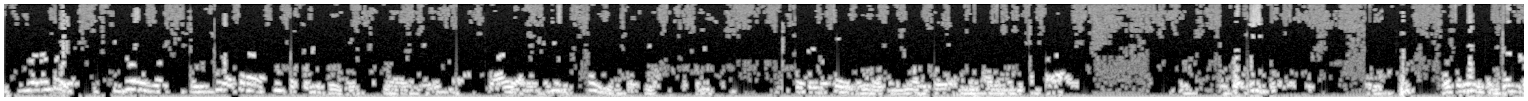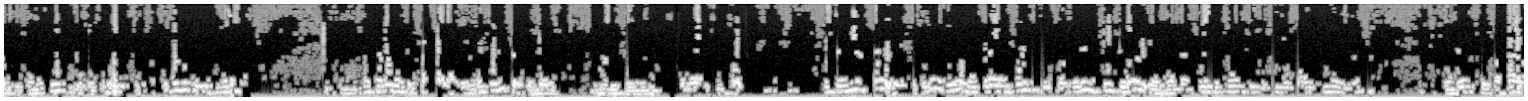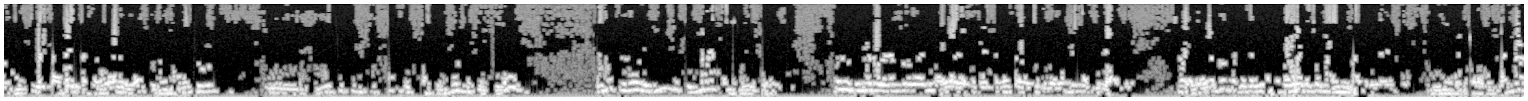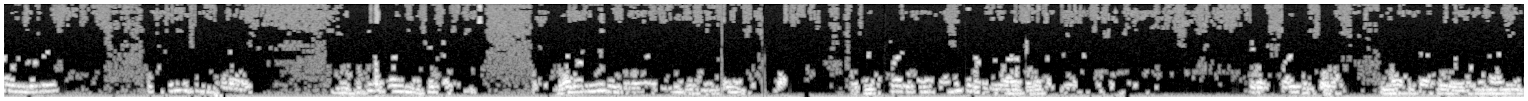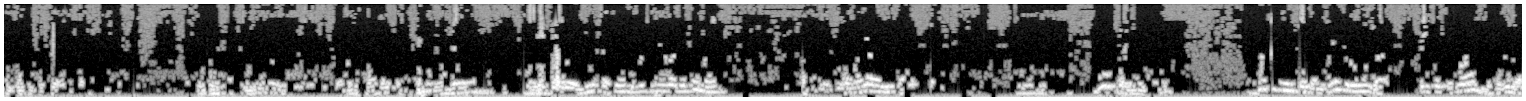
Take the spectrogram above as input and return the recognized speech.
ignorando no el día cada punto político la la era del virus público después del hotel de la economía de todo el mercado no se comparaba el servicio no tenemos el cambio de conexión y los económicos tenemos que ignorar no sabemos de pasar el mercado de la economía no lo tenemos Entonces, no sabe, porque no podemos mostrar un político, porque él es un teórico, ¿verdad? Puede ser político como tal, como de Entonces, se pasaron, se pasaron, se pasaron, ¿verdad? Como en algo, y eso es importante para el mundo cultural. Estamos hablando de libros que matan a los autores. Bueno, señor Rolando Valle, ahora la presentación para que lo vean en la Bueno, la cosa que tenía que hablar es más animal, ¿verdad? Y nos acompañaron, entonces, 金融庁である、あの、国の管理の評価をします。我々人間と我々人間の意見を聞くと、実際に皆さん、無知なことがあると私は思っています。それを伝えると、今の時代をいろんな人間とことをやっています。それを伝えると、我々人間と私はできない。我々人間とどうしたらいいのかな確認とか、勉の問題、勉強か、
